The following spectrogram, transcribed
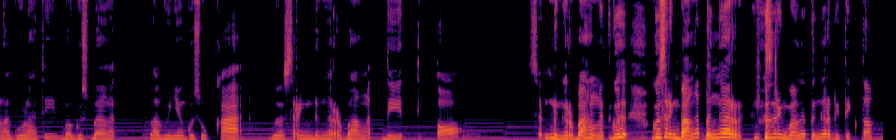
lagu Lati bagus banget lagunya gue suka gue sering denger banget di TikTok sering denger banget gue gue sering banget denger gue sering banget denger di TikTok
